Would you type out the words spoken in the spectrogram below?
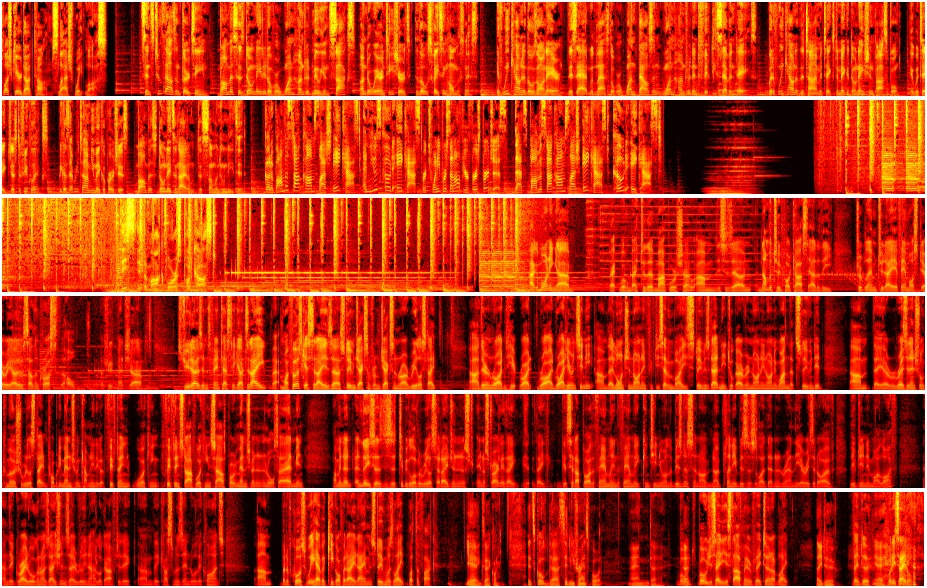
plushcare.com slash weight loss. Since 2013, Bombas has donated over 100 million socks, underwear, and t-shirts to those facing homelessness. If we counted those on air, this ad would last over 1,157 days. But if we counted the time it takes to make a donation possible, it would take just a few clicks. Because every time you make a purchase, Bombas donates an item to someone who needs it. Go to bombas.com slash ACAST and use code ACAST for 20% off your first purchase. That's bombas.com slash ACAST, code ACAST. This is the Mark Bouris Podcast. Uh, good morning. Uh, back, welcome back to the Mark Bouris Show. Um, this is our number two podcast out of the Triple M, Today FM, Austereo, Southern Cross, the whole shoot match uh, studios, and it's fantastic. Uh, today, uh, my first guest today is uh, Stephen Jackson from Jackson Rowe Real Estate. Uh, they're in Ryde, here, Ryde, Ride right here in Sydney. Um, they launched in 1957 by Stephen's dad, and he took over in 1991. That Stephen did. Um, they are a residential and commercial real estate and property management company. They've got 15 working, 15 staff working in sales, property management, and also admin. I mean, and, and these are this is a typical of a real estate agent in in Australia. They they get set up by the family, and the family continue on the business. And I know plenty of businesses like that in around the areas that I've lived in in my life. And they're great organisations. They really know how to look after their um, their customers and or their clients. Um, but of course, we have a kick off at eight am, and Stephen was late. What the fuck? Yeah, exactly. It's called uh, Sydney Transport, and uh, What uh, would, what would you say to your staff member if they turn up late? they do. They do. Yeah. What do you say to them?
